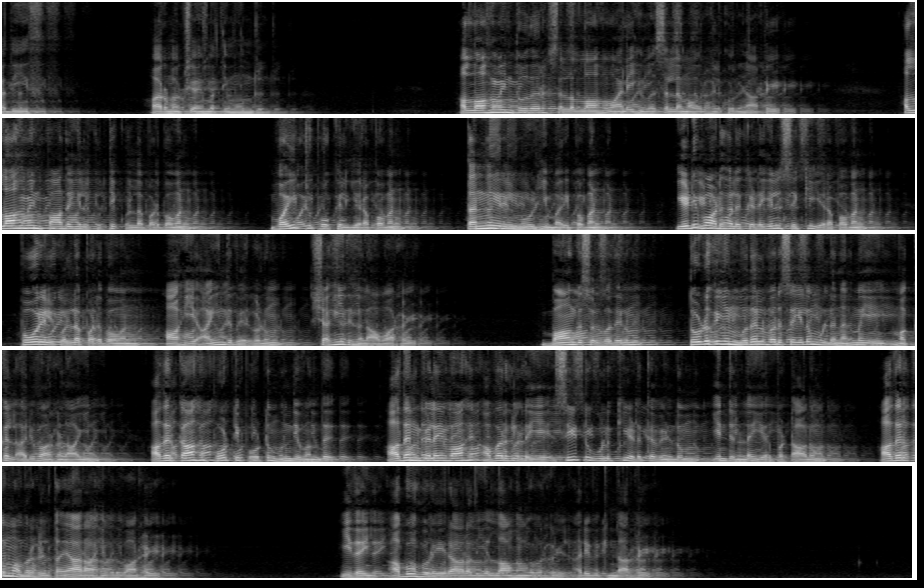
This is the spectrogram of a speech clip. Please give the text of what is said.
ஹதீஸ் அறுநூற்றி ஐம்பத்தி மூன்று. அல்லாஹுவின் தூதர் செல்லல்லாஹு அலேஹி வசல்லம் அவர்கள் கூறினார்கள் அல்லாஹுவின் பாதையில் குத்திக் கொல்லப்படுபவன் வயிற்று போக்கில் இறப்பவன் தண்ணீரில் மூழ்கி மறிப்பவன் இடிபாடுகளுக்கிடையில் சிக்கி இறப்பவன் போரில் கொல்லப்படுபவன் ஆகிய ஐந்து பேர்களும் ஷஹீதுகள் ஆவார்கள். பாங்கு சொல்வதிலும் தொழுகையின் முதல் வரிசையிலும் உள்ள நன்மையை மக்கள் அறிவார்களாயின் அதற்காக போட்டி போட்டு முந்தி வந்து அதன் விளைவாக அவர்களிடையே சீட்டு உலுக்கி எடுக்க வேண்டும் என்ற நிலை ஏற்பட்டாலும் அதற்கும் அவர்கள் தயாராகி விடுவார்கள். இதை அபு ஹுரேரா ரலியல்லாஹு அவர்கள் அறிவிக்கின்றார்கள்.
